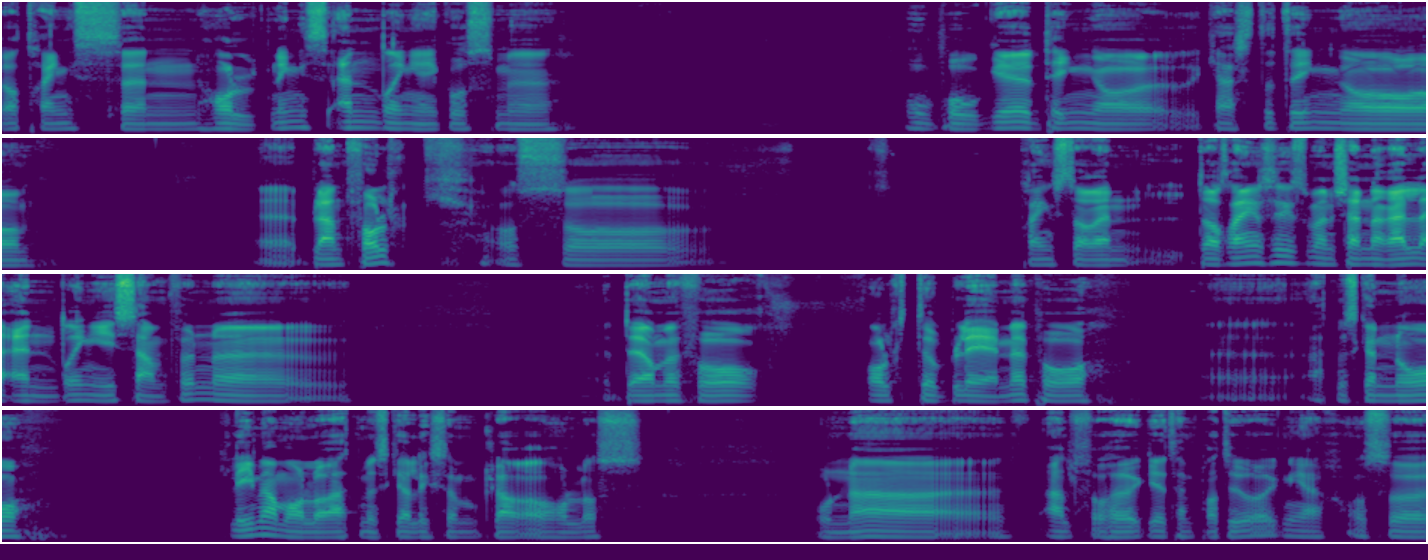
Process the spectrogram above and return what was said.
det trengs en holdningsendring i hvordan vi bruker ting og kaster ting og blant folk. Og så trengs det en, Det trengs liksom en generell endring i samfunnet der vi får folk til å bli med på uh, at vi skal nå klimamålene, og at vi skal liksom klare å holde oss unna altfor høye temperaturøkninger. Og så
